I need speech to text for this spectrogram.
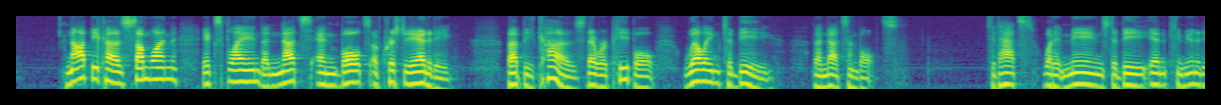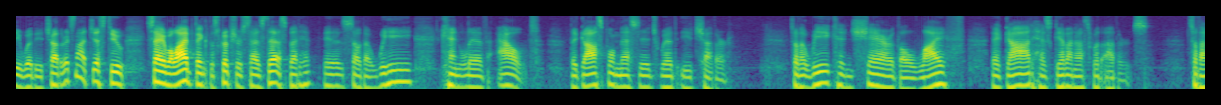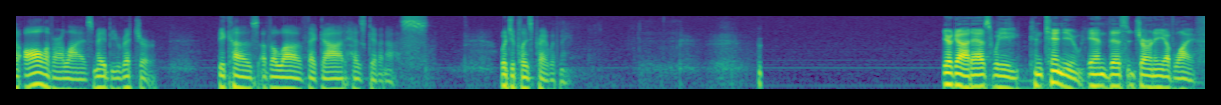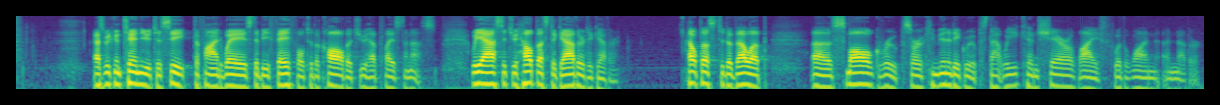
not because someone explained the nuts and bolts of Christianity but because there were people willing to be the nuts and bolts. See, that's what it means to be in community with each other. It's not just to say, well, I think the scripture says this, but it is so that we can live out the gospel message with each other, so that we can share the life that God has given us with others so that all of our lives may be richer because of the love that God has given us. Would you please pray with me? Dear God, as we continue in this journey of life, as we continue to seek to find ways to be faithful to the call that you have placed in us, we ask that you help us to gather together. Help us to develop uh, small groups or community groups that we can share life with one another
